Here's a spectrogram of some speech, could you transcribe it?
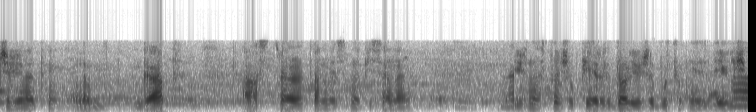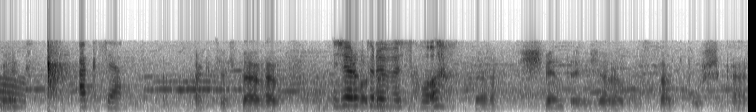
czyli na tym, no, gat, astral, tam jest napisane. Już nas ktoś upierdolił, że butów nie zdjęliśmy. Akcja. Akcja start. Jezioro, Potem- które wyschło. Tak, święte jezioro start Puszkar.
